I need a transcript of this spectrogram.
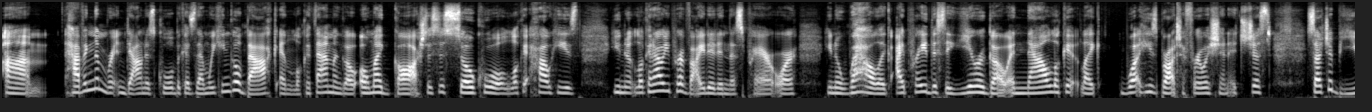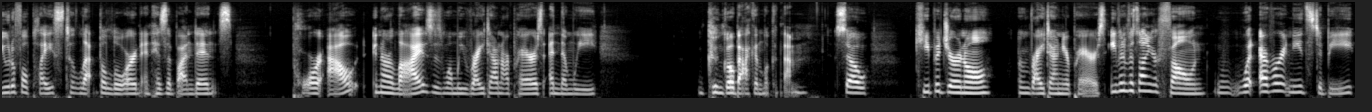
um, having them written down is cool because then we can go back and look at them and go, oh my gosh, this is so cool. Look at how he's, you know, look at how he provided in this prayer. Or, you know, wow, like I prayed this a year ago and now look at like what he's brought to fruition. It's just such a beautiful place to let the Lord and his abundance pour out in our lives is when we write down our prayers and then we can go back and look at them. So keep a journal and write down your prayers, even if it's on your phone, whatever it needs to be,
